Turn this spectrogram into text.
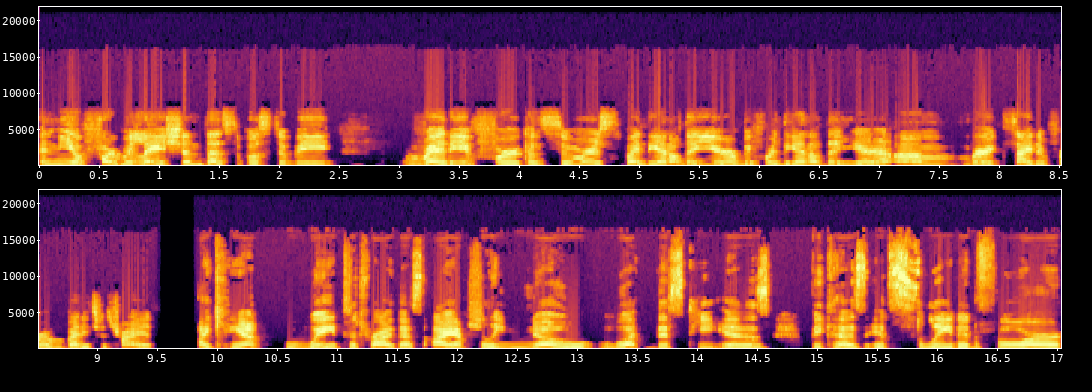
a new formulation that's supposed to be ready for consumers by the end of the year or before the end of the year. Um, I'm very excited for everybody to try it. I can't wait to try this. I actually know what this tea is because it's slated for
